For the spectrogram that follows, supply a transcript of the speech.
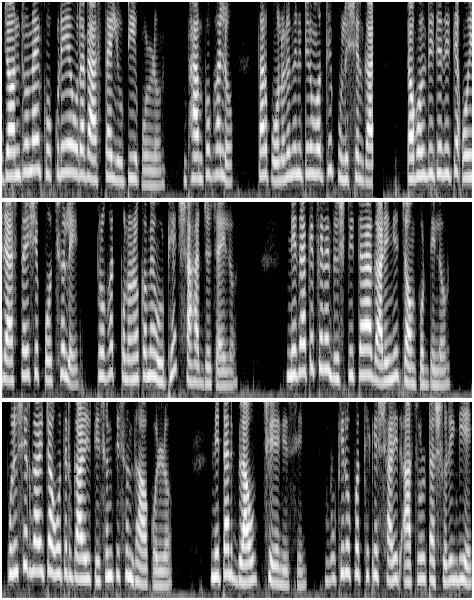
যন্ত্রণায় কুকুরে ওরা রাস্তায় লুটিয়ে পড়ল। ভাগ্য ভালো, তার পনেরো মিনিটের মধ্যে পুলিশের গাড়ি টহল দিতে দিতে ওই রাস্তায় এসে পৌঁছলে প্রভাত কোনো রকমে উঠে সাহায্য চাইল। নেতাকে ফেলে দুষ্কৃতারা গাড়ি নিয়ে চম্পট দিল। পুলিশের গাড়িটা ওদের গাড়ির পিছন পিছন ধাওয়া করল। নেতার ব্লাউজ ছিঁড়ে গেছে। বুকের উপর থেকে শাড়ির আঁচলটা সরে গিয়ে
